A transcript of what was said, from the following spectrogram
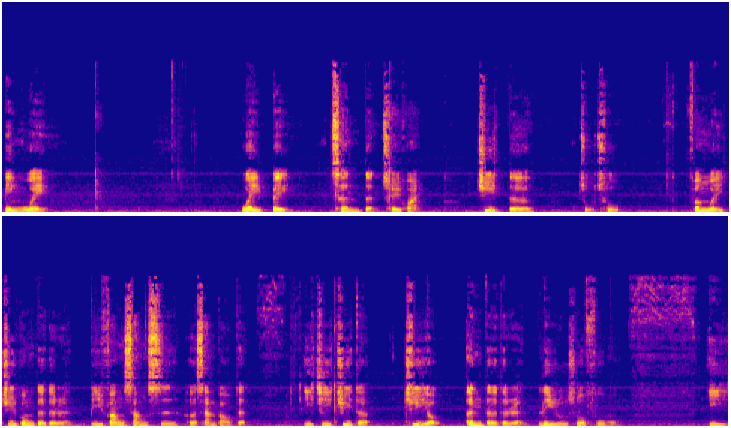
并未未被称等摧坏，具得主处，分为具功德的人，比方上师和三宝等，以及具的具有恩德的人，例如说父母。以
